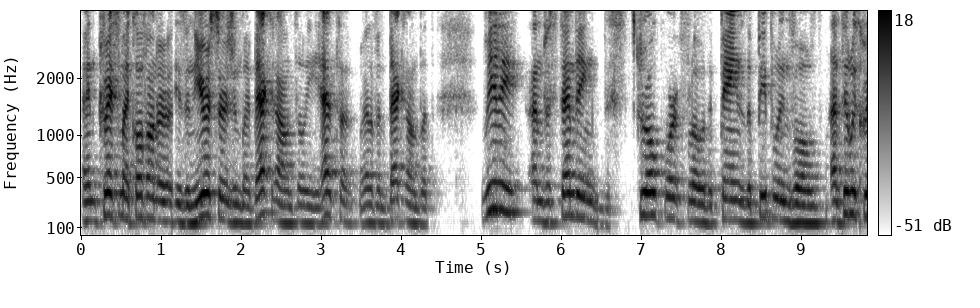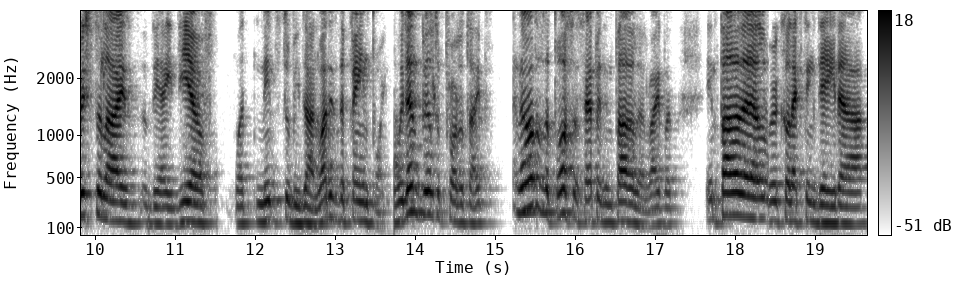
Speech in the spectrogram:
And Chris, my co-founder, is a neurosurgeon by background, so he had some relevant background, but really understanding the stroke workflow, the pains, the people involved, until we crystallized the idea of what needs to be done. What is the pain point? We then built a prototype and a lot of the process happened in parallel, right? But in parallel, we're collecting data,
